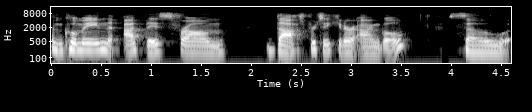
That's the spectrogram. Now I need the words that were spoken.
I'm coming at this from that particular angle. So,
